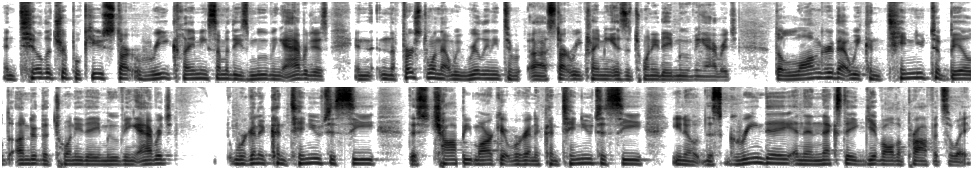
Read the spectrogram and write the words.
until the triple Qs start reclaiming some of these moving averages. And, and the first one that we really need to uh, start reclaiming is a 20 day moving average. The longer that we continue to build under the 20 day moving average, we're going to continue to see this choppy market. We're going to continue to see, you know, this green day and then next day give all the profits away.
